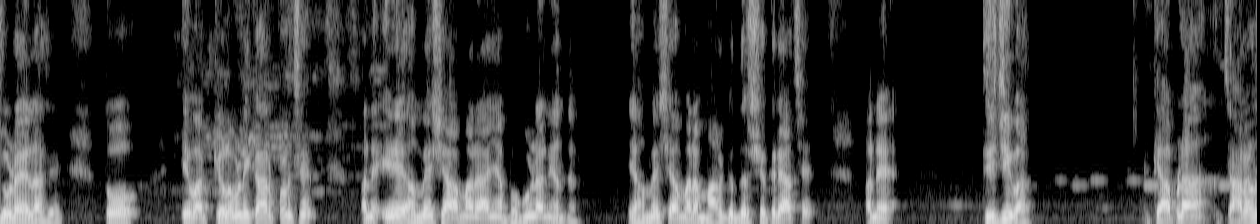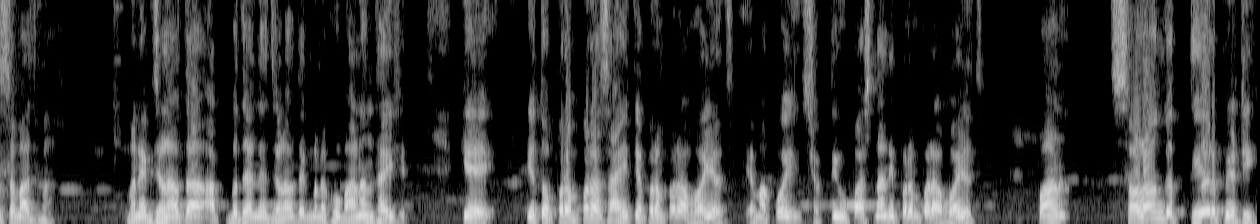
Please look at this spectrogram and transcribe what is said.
જોડાયેલા છે. તો એવા કેળવણીકાર પણ છે અને એ હંમેશા અમારા અહીંયા ભગુડાની અંદર, એ હંમેશા અમારા માર્ગદર્શક રહ્યા છે. અને ત્રીજી વાત કે આપણા ચારણ સમાજમાં મને એક જણાવતા, આપ બધાને જણાવતા મને ખૂબ આનંદ થાય છે કે એ તો પરંપરા, સાહિત્ય પરંપરા હોય જ. એમાં કોઈ શક્તિ ઉપાસનાની પરંપરા હોય જ. પણ સળંગ તેર પેઢી,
